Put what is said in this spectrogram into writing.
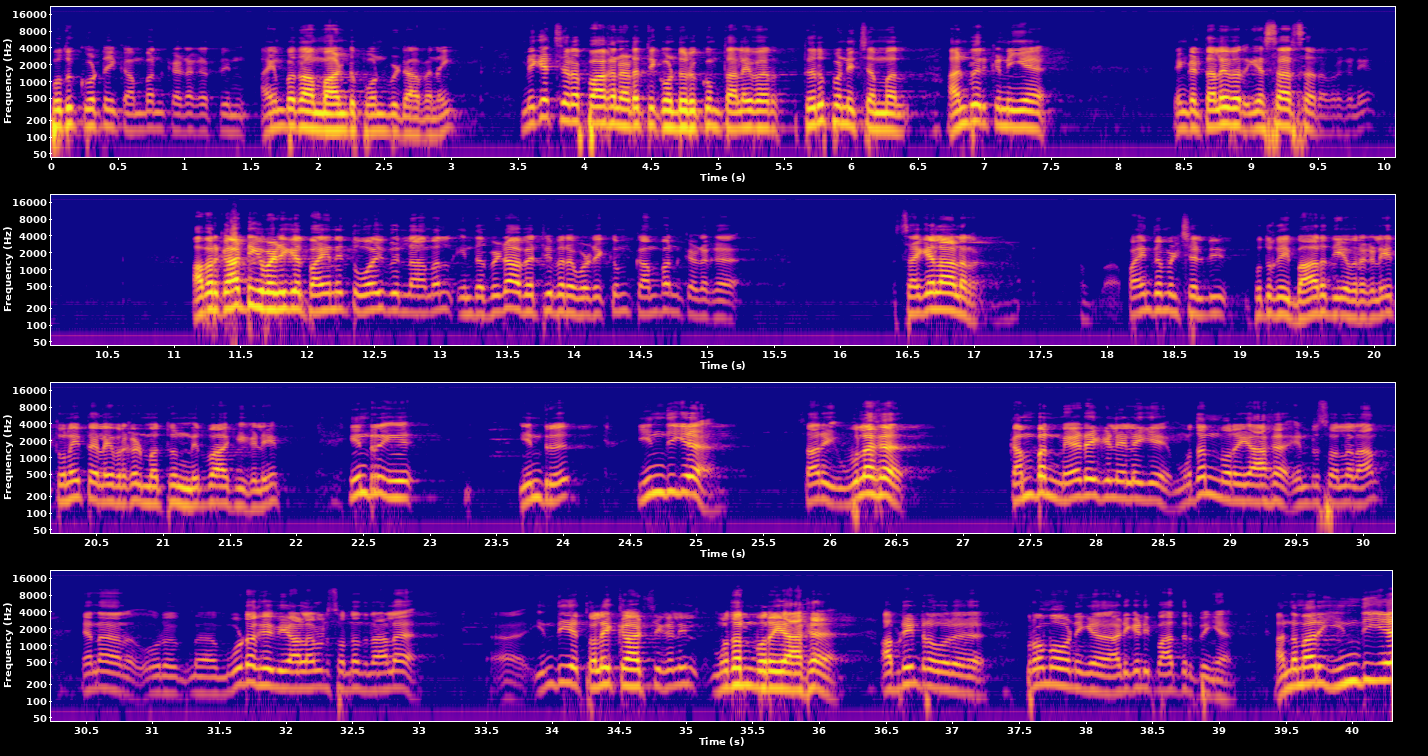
புதுக்கோட்டை கம்பன் கழகத்தின் ஐம்பதாம் ஆண்டு பொன் விழாவினை மிகச்சிறப்பாக நடத்தி கொண்டிருக்கும் தலைவர் திருப்பணிச்செம்மல் அன்பிற்கினிய எங்கள் தலைவர் எஸ்ஆர் சார் அவர்களே. அவர் காட்டிய வழிகள் பயணித்து ஓய்வு இல்லாமல் இந்த விழா வெற்றி பெற உழைக்கும் கம்பன் கழக செயலாளர் பைந்தமிழ் செல்வி புதுகை பாரதி அவர்களே துணைத் தலைவர்கள் மற்றும் நிர்வாகிகளே இன்று இன்று இந்திய சாரி உலக கம்பன் மேடைகளிலேயே முதன் முறையாக என்று சொல்லலாம். ஏன்னா ஒரு ஊடகவியாளர் சொன்னதுனால இந்திய தொலைக்காட்சிகளில் முதன் முறையாக அப்படின்ற ஒரு ப்ரோமோவை நீங்கள் அடிக்கடி பார்த்துருப்பீங்க. அந்த மாதிரி இந்திய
